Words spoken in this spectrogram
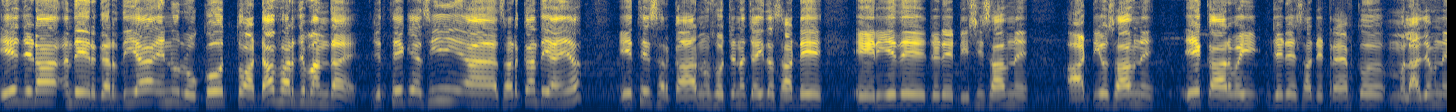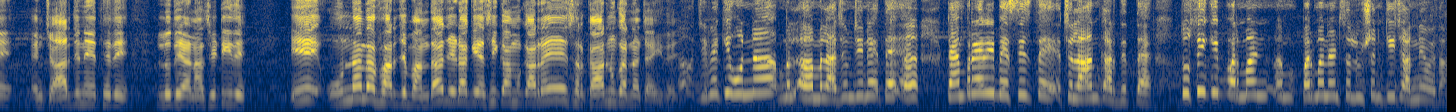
ਇਹ ਜਿਹੜਾ ਅੰਧੇਰਗਰਦੀ ਆ, ਇਹਨੂੰ ਰੋਕੋ, ਤੁਹਾਡਾ ਫਰਜ਼ ਬਣਦਾ ਹੈ। ਜਿੱਥੇ ਕਿ ਅਸੀਂ ਸੜਕਾਂ ਤੇ ਆਏ ਆ, ਇੱਥੇ ਸਰਕਾਰ ਨੂੰ ਸੋਚਣਾ ਚਾਹੀਦਾ, ਸਾਡੇ ਏਰੀਏ ਦੇ ਜਿਹੜੇ ਡੀਸੀ ਸਾਹਿਬ ਨੇ, ਆਰਟੀਓ ਸਾਹਿਬ ਨੇ, ਇਹ ਕਾਰਵਾਈ ਜਿਹੜੇ ਸਾਡੇ ਟ੍ਰੈਫਿਕ ਮੁਲਾਜ਼ਮ ਨੇ, ਇੰਚਾਰਜ ਨੇ ਇੱਥੇ ਦੇ, ਲੁਧਿਆਣਾ ਸਿਟੀ ਦੇ ਇਹ ਉਹਨਾਂ ਦਾ ਫਰਜ਼ ਬਣਦਾ ਜਿਹੜਾ ਕਿ ਅਸੀਂ ਕੰਮ ਕਰ ਰਹੇ ਹਾਂ ਇਹ ਸਰਕਾਰ ਨੂੰ ਕਰਨਾ ਚਾਹੀਦਾ ਜੀ। ਜਿਵੇਂ ਕਿ ਹੁਣ ਮੁਲ- ਅ, ਮੁਲਾਜ਼ਮ ਜੀ ਨੇ ਤੇ ਟੈਂਪਰੇਰੀ ਬੇਸਿਸ ਤੇ ਚਲਾਨ ਕਰ ਦਿੱਤਾ ਹੈ। ਤੁਸੀਂ ਕੀ ਪਰਮਾਨੈਂਟ ਸੋਲੂਸ਼ਨ ਕੀ ਚਾਹੁੰਦੇ ਹੋ ਇਹਦਾ?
